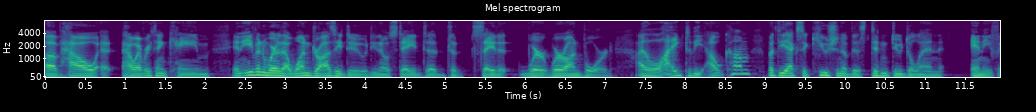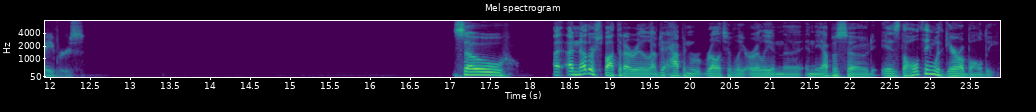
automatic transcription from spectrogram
of how how everything came and even where that one Drazi dude, you know, stayed to to say that we're we're on board. I liked the outcome, but the execution of this didn't do Delenn any favors. So another spot that I really loved, it happened relatively early in the in the episode, is the whole thing with Garibaldi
